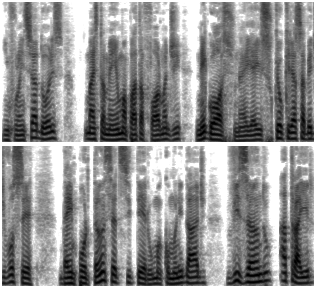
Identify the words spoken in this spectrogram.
influenciadores, mas também uma plataforma de negócio. Né? E é isso que eu queria saber de você, da importância de se ter uma comunidade visando atrair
